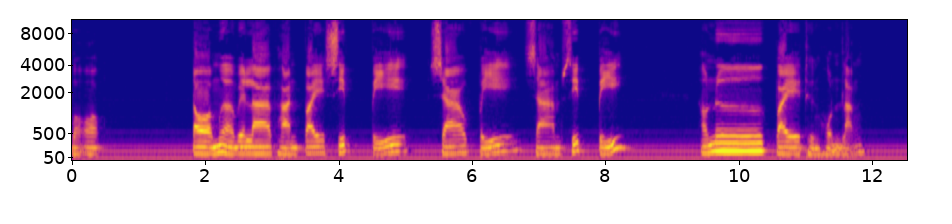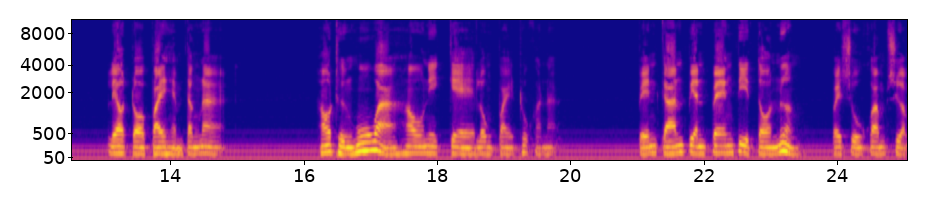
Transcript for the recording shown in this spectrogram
บอออก ต่อเมื่อเวลาผ่านไปสิบปีสาวปีสามสิบปีเฮานึกไปถึงหนหลัง แล้วต่อไปแหมตั้งหน้า เฮาถึงหู้ว่าเฮานี่แก่ลงไปทุกขณะ เป็นการเปลี่ยนแปลงที่ต่อเนื่องไปสู่ความเสื่อม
